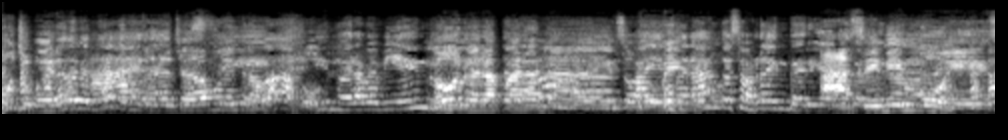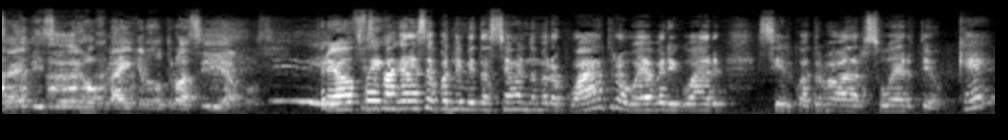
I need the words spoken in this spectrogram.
mucho, porque era de verdad que Ay, nos trasnochábamos de trabajo. Y no era bebiendo. No, no era para nada, ahí momentos. esperando esos renders. Así mismo es, esas ediciones offline que nosotros hacíamos. Profe, Muchísimas gracias por la invitación al número 4. Voy a averiguar si el 4 me va a dar suerte o qué,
